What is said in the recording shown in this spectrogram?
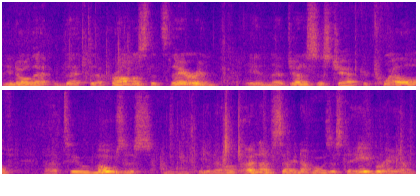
You know that that uh, promise that's there in in uh, Genesis chapter 12 uh, to Moses. You know, and I'm sorry, not Moses, to Abraham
